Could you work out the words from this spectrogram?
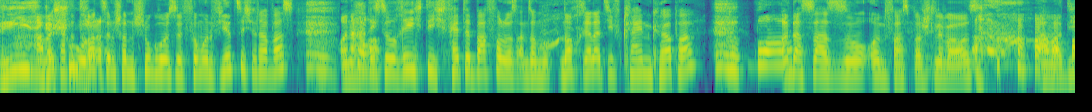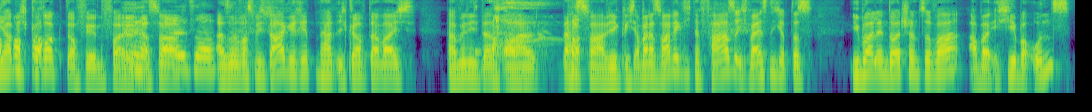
riesige aber ich hatte Schuhe. trotzdem schon Schuhgröße 45 oder was. Und dann hatte ich so richtig fette Buffalos an so einem noch relativ kleinen Körper. Boah. Und das sah so unfassbar schlimm aus. Aber die habe ich gerockt auf jeden Fall. Das war, Alter. also was mich da geritten hat, ich glaube, da war ich, da bin ich, das, oh, das war wirklich, aber das war wirklich eine Phase. Ich weiß nicht, ob das überall in Deutschland so war, aber hier bei uns,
